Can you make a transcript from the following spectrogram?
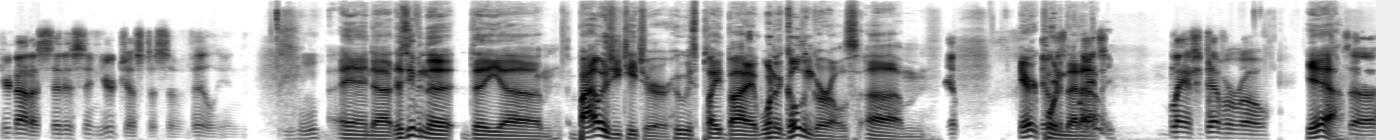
you're not a citizen. You're just a civilian. Mhm. and uh, there's even the the um, biology teacher who is played by one of the Golden Girls. Um, Yep. Eric It pointed was that out. Blanche, Blanche Devereaux. Yeah, It's, uh,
